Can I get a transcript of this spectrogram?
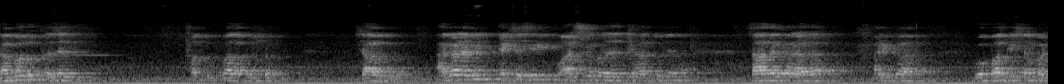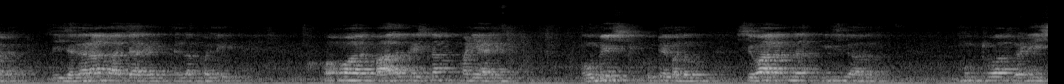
ನಗದು ಪ್ರಶಸ್ತಿ ಮತ್ತು ಫಲಪುಷ್ಪ ಶಾಲೆಗಳು ಅಕಾಡೆಮಿ ಯಕ್ಷಶ್ರೀ ವಾರ್ಷಿಕ ಪ್ರಶಸ್ತಿ ಹತ್ತು ಜನ ಸಾಧಕರಾದ ಅಡಿಕ ಗೋಪಾಲಕೃಷ್ಣ ಭಟ್ ಶ್ರೀ ಜಗನ್ನಾಥ ಆಚಾರ್ಯ ಎಲ್ಲಂಪಲ್ಲಿ ಬಾಲಕೃಷ್ಣ ಮಣಿಯಾರಿ ಉಮೇಶ್ ಕುಟ್ಟೆಪದವು ಶಿವಾನಂದ ಈಜುಗಾರು ಮಂತ್ರವಾ ಗಣೇಶ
